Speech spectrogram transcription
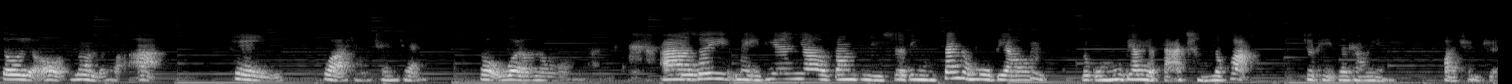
都有弄的话，可以画上圈圈，说我有弄过啊。所以每天要帮自己设定三个目标，嗯，如果目标有达成的话，就可以在上面画圈圈，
